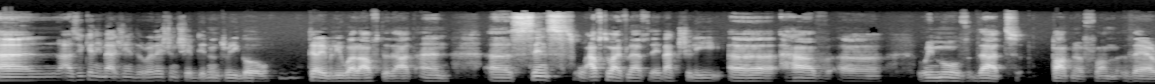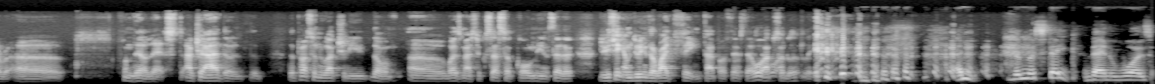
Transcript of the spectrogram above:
and as you can imagine, the relationship didn't really go terribly well after that. And uh, since after I've left, they've actually uh, have uh, removed that partner from their uh, from their list. Actually, I had the, the, the person who actually no, uh, was my successor called me and said, "Do you think I'm doing the right thing?" Type of thing. I said, "Oh, absolutely." and the mistake then was,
